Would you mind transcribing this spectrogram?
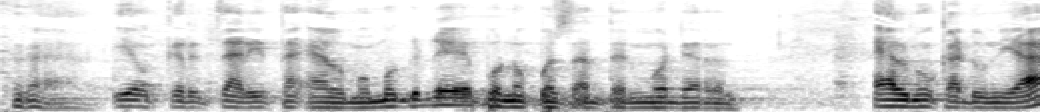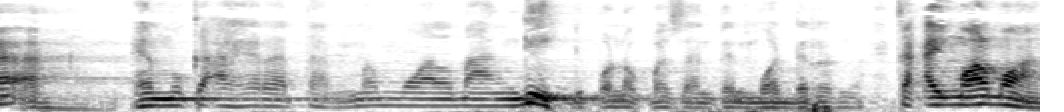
Ieu keur carita ilmu mah gede pondok pesantren modern. Ilmu ka dunia, ilmu ka akhiratan mah moal manggih di pondok pesantren modern. Cak aing moal moal.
